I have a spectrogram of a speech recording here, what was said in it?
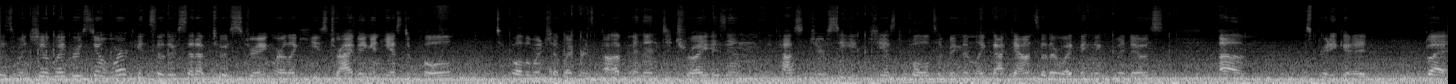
his windshield wipers don't work, and so they're set up to a string where like he's driving and he has to pull to pull the windshield wipers up, and then Detroit is in the passenger seat. She has to pull to bring them like back down, so they're wiping the windows. Um, it's pretty good, but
